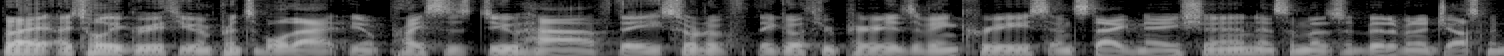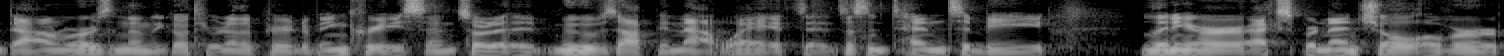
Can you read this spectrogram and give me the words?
But I, I totally agree with you in principle that you know prices do have they sort of they go through periods of increase and stagnation, and sometimes a bit of an adjustment downwards, and then they go through another period of increase, and sort of it moves up in that way. It doesn't tend to be linear or exponential over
